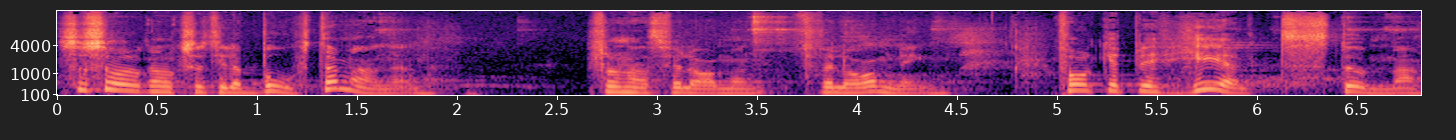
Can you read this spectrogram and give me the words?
så såg han också till att bota mannen från hans förlamning. Folket blev helt stumma.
